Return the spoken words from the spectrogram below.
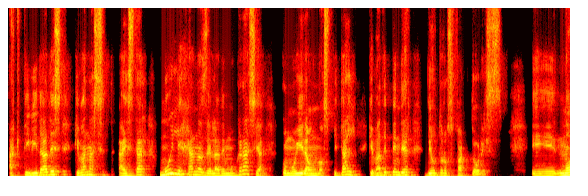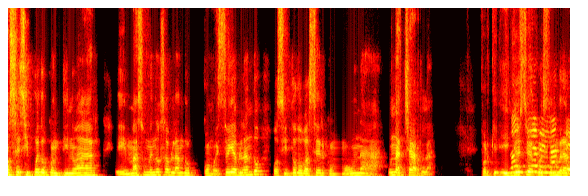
actividades que van a, estar muy lejanas de la democracia, como ir a un hospital, que va a depender de otros factores. Eh, no sé si puedo continuar eh, más o menos hablando como estoy hablando o si todo va a ser como una, una charla, porque eh, yo estoy acostumbrado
